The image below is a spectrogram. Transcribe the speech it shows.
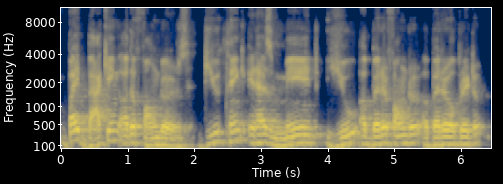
by backing other founders, do you think it has made you a better founder, a better operator?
